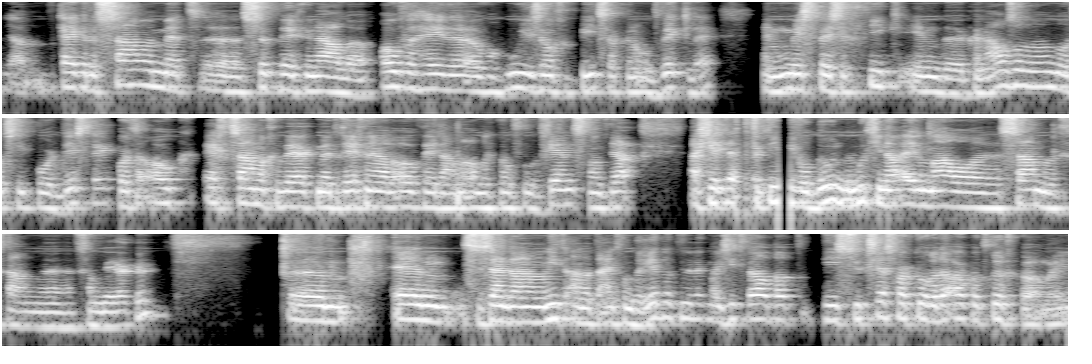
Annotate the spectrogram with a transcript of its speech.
ja, we kijken dus samen met uh, subregionale overheden over hoe je zo'n gebied zou kunnen ontwikkelen. En meer specifiek in de Kanaalzone, Noordseaport District, wordt er ook echt samengewerkt met regionale overheden aan de andere kant van de grens. Want ja, als je het effectief wil doen, dan moet je nou helemaal uh, samen gaan, gaan werken. Um, en ze zijn daar nog niet aan het eind van de rit natuurlijk, maar je ziet wel dat die succesfactoren daar ook wel terugkomen.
